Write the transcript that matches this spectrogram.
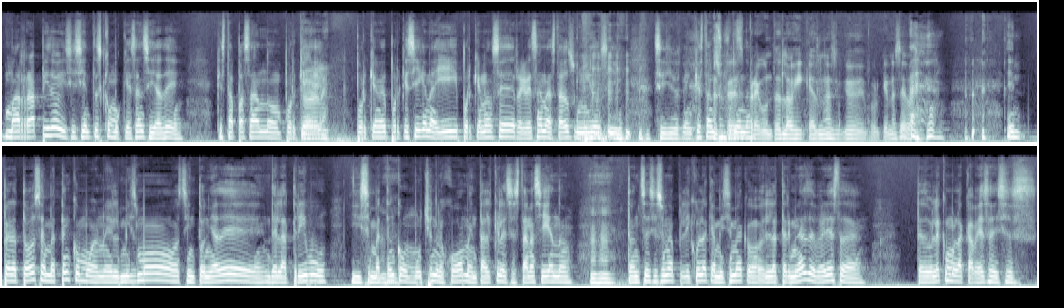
más rápido y si sientes como que esa ansiedad de qué está pasando, por qué, Órale. por qué, por qué siguen ahí, por qué no se regresan a Estados Unidos y si ven que están Las sufriendo. preguntas lógicas, ¿no? ¿Por qué no se va? Pero todos se meten como en el mismo sintonía de, de la tribu y se meten como mucho en el juego mental que les están haciendo. Ajá. Entonces es una película que a mí sí me... La terminas de ver y hasta te duele como la cabeza. Dices,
